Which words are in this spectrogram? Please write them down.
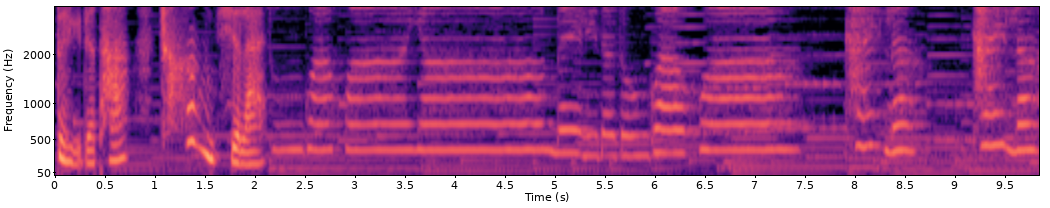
对着它唱起来：“冬瓜花呀，美丽的冬瓜花，开了，开了，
